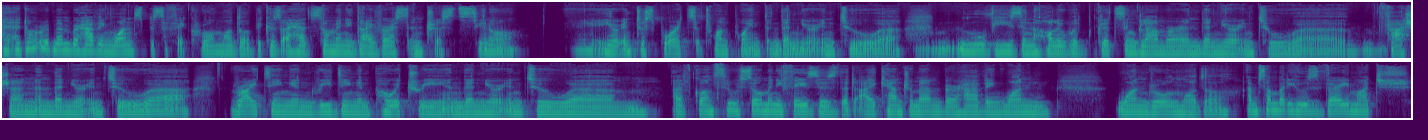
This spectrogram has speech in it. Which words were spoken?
I, I don't remember having one specific role model because I had so many diverse interests, you know you're into sports at one point and then you're into uh, movies and hollywood glitz and glamour and then you're into uh, fashion and then you're into uh, writing and reading and poetry, and then you're into. Um, I've gone through so many phases that I can't remember having one one role model. I'm somebody who's very much.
